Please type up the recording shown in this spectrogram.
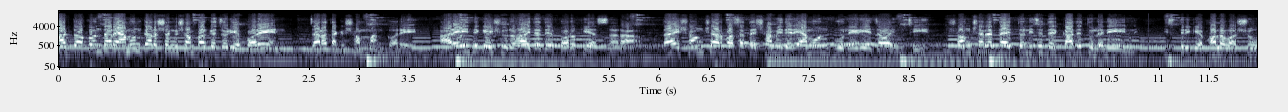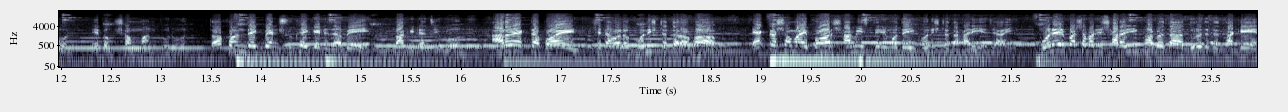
আর তখন তারা এমন কারোর সঙ্গে সম্পর্কে জড়িয়ে পড়েন, যারা তাকে সম্মান করে। আর এই থেকেই শুরু হয় তাদের পরকীয়া সারা। তাই সংসার বাঁচাতে স্বামীদের এমন ভুল এড়িয়ে যাওয়াই উচিত। সংসারের দায়িত্ব নিজেদের কাঁধে তুলে নিন স্ত্রীকে ভালোবাসুন এবং সম্মান করুন। তখন দেখবেন সুখে কেটে যাবে বাকিটা জীবন। আরও একটা পয়েন্ট সেটা হলো ঘনিষ্ঠতার অভাব। একটা সময় পর স্বামী স্ত্রীর মধ্যে এই ঘনিষ্ঠতা হারিয়ে যায়। মনের পাশাপাশি শারীরিকভাবে তারা দূরে যেতে থাকেন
